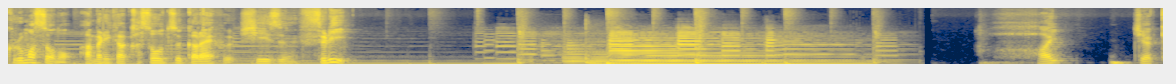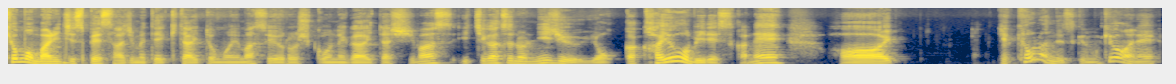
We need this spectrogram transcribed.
クロマスオのアメリカ仮想通貨ライフシーズン3。はい。じゃあ今日も毎日スペース始めていきたいと思います。よろしくお願いいたします。1月の24日火曜日ですかね。はい。じゃ、今日なんですけども、今日はね、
